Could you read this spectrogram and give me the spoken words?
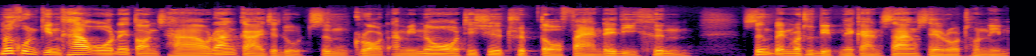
เมื่อคุณกินข้าวโอ๊ตในตอนเช้า ร่างกายจะดูดซึมกรดอะมิโนที่ชื่อทริปโตแฟนได้ดีขึ้น ซึ่งเป็นวัตถุดิบในการสร้างเซโรโทนิน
